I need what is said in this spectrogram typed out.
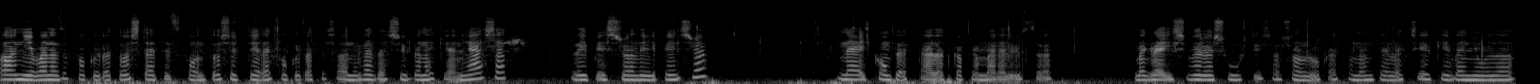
a, nyilván ez a fokozatos, tehát ez fontos, hogy tényleg fokozatosan vezessük be neki a nyását, lépésről lépésre. Ne egy komplett állat kapjon már először, meg le is vörös húst és hasonlókat, hanem tényleg csirkével, nyúllal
